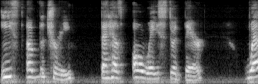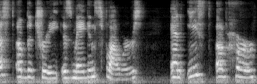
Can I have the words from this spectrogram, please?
east of the tree that has always stood there. West of the tree is Megan's flowers, and east of her,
